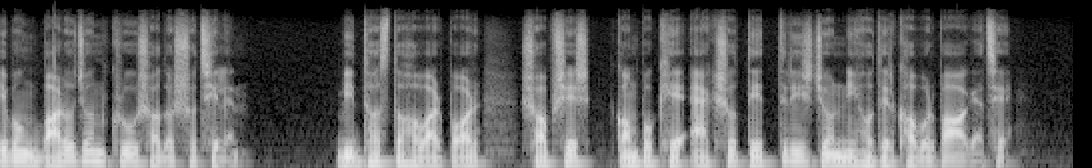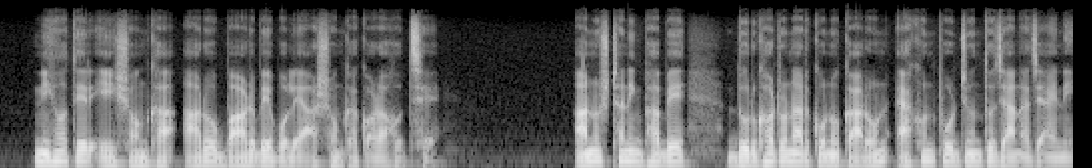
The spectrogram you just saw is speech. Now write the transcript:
এবং ১২ জন ক্রু সদস্য ছিলেন। বিধ্বস্ত হওয়ার পর সবশেষ কমপক্ষে একশো তেত্রিশ জন নিহতের খবর পাওয়া গেছে। নিহতের এই সংখ্যা আরও বাড়বে বলে আশঙ্কা করা হচ্ছে। আনুষ্ঠানিকভাবে দুর্ঘটনার কোনো কারণ এখন পর্যন্ত জানা যায়নি।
